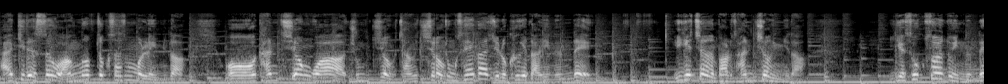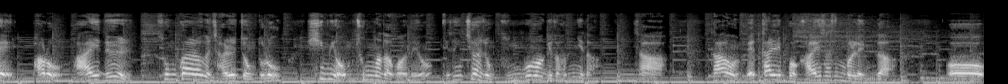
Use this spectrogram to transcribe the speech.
알키데스 왕넓적 사슴벌레입니다. 어, 단치형과 중치형, 장치형 총 세 가지로 크게 나뉘는데 이 개체는 바로 단치형입니다. 이게 속설도 있는데 바로 아이들 손가락을 자를 정도로 힘이 엄청나다고 하네요. 제 생체가 좀 궁금하기도 합니다. 자, 다음 메탈리퍼 가위 사슴벌레입니다. 어,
